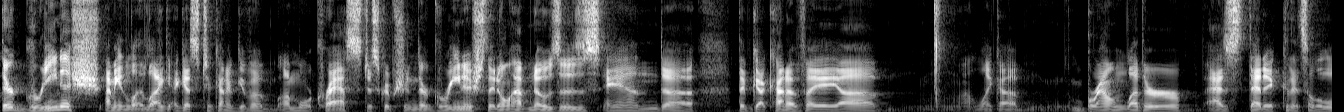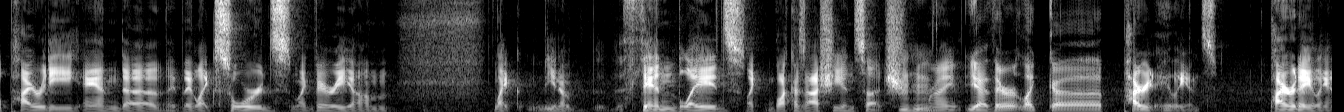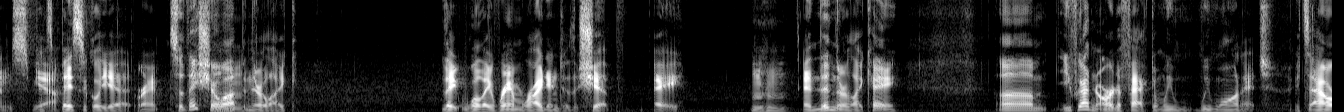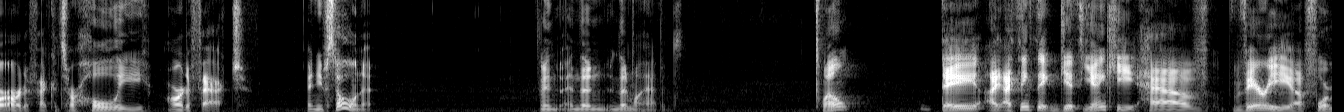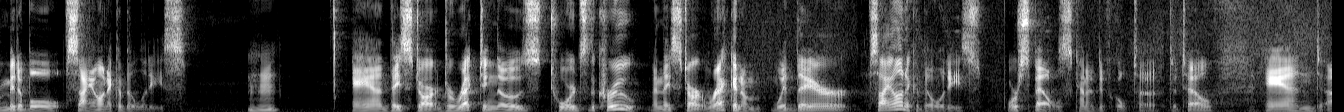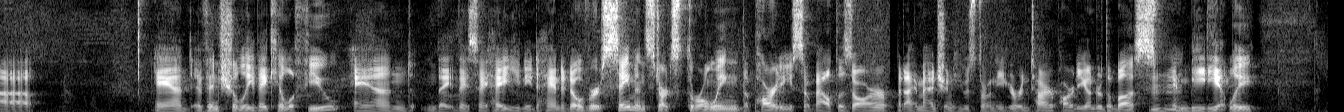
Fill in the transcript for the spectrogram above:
they're greenish. I mean, like I guess to kind of give a, a more crass description, they're greenish. They don't have noses, and uh, they've got kind of a uh, like a brown leather aesthetic that's a little piratey, and uh, they, they like swords, like very um, like you know thin blades, like wakizashi and such, right? Yeah, they're like uh, pirate aliens. Pirate aliens, yeah. That's basically it, right? So they show up and they're like, they well, they ram right into the ship, a, mm-hmm. and then they're like, hey, um, you've got an artifact and we we want it. It's our artifact. It's our holy artifact, and you've stolen it. And and then and then what happens? Well, they, I, I think that Githyanki have very uh, formidable psionic abilities. Mm-hmm. And they start directing those towards the crew, and they start wrecking them with their psionic abilities or spells. Kind of difficult to, to tell. And uh, and eventually they kill a few and they, they say hey you need to hand it over. Saemon starts throwing the party. So balthazar but i imagine he was throwing the, your entire party under the bus immediately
